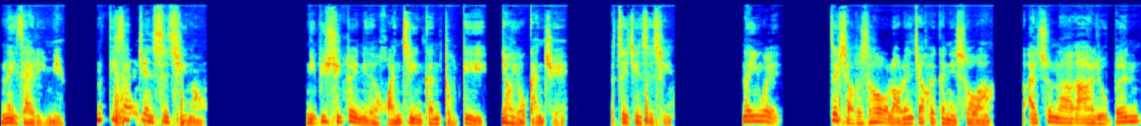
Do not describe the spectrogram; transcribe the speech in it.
内在里面。那第三件事情哦。你必须对你的环境跟土地要有感觉的这件事情。那因为在小的时候，老人家会跟你说啊：“爱出那啊留本，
